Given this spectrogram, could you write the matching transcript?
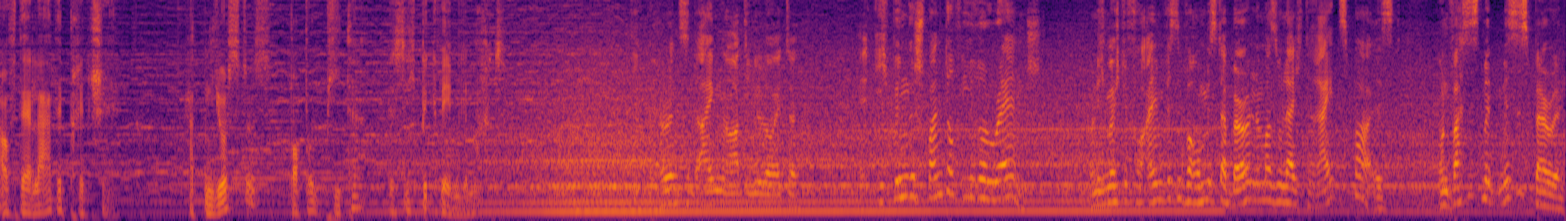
Auf der Ladepritsche hatten Justus, Bob und Peter es sich bequem gemacht. Die Barrons sind eigenartige Leute. Ich bin gespannt auf ihre Ranch. Und ich möchte vor allem wissen, warum Mr. Barron immer so leicht reizbar ist. Und was ist mit Mrs. Barron?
